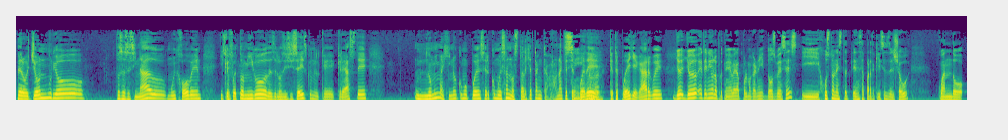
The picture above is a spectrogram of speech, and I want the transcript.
Pero John murió, pues asesinado, muy joven, y que fue tu amigo desde los 16 con el que creaste. No me imagino cómo puede ser como esa nostalgia tan cabrona que Sí, te no puede, que te puede llegar, güey. Yo, yo he tenido la oportunidad de ver a Paul McCartney dos veces y justo en esta, en esta parte que dices del show, cuando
